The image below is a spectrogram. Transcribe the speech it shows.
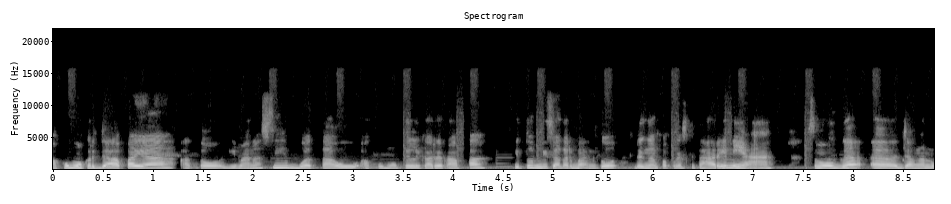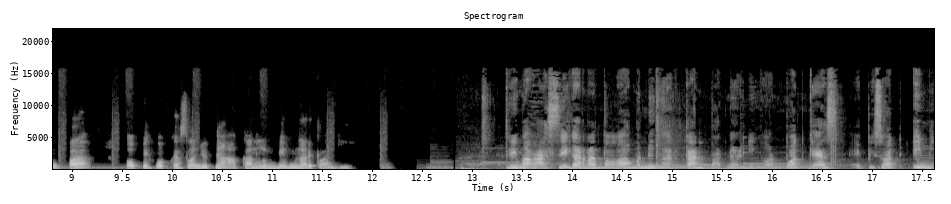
aku mau kerja apa ya atau gimana sih buat tahu aku mau pilih karir apa itu bisa terbantu dengan podcast kita hari ini ya. Semoga uh, jangan lupa topik podcast selanjutnya akan lebih menarik lagi. Terima kasih karena telah mendengarkan Partner Ing On Podcast episode ini.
